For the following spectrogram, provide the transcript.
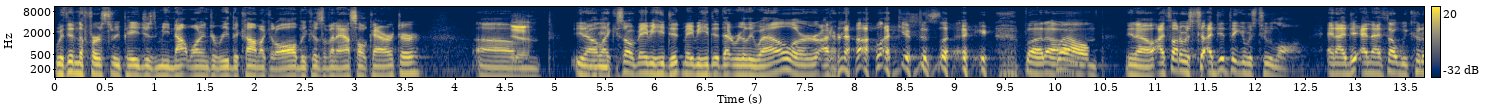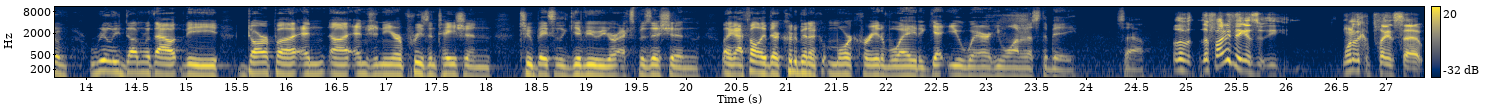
within the first three pages, me not wanting to read the comic at all because of an asshole character. Um, yeah. You know, mm-hmm. like so maybe he did maybe he did that really well, or I don't know, like you have to say. But um, well, you know, I thought it was too, I did think it was too long, and I did, and I thought we could have really done without the DARPA and uh, engineer presentation to basically give you your exposition. Like I felt like there could have been a more creative way to get you where he wanted us to be. So well, the, the funny thing is, one of the complaints that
